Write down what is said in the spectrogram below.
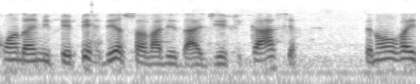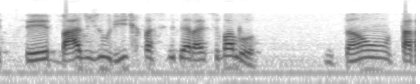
quando a MP perder a sua validade e eficácia, você não vai ter base jurídica para se liberar esse valor. Então, está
